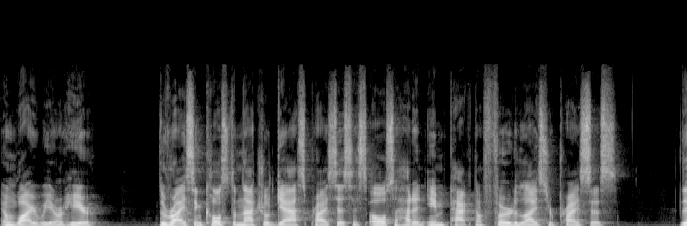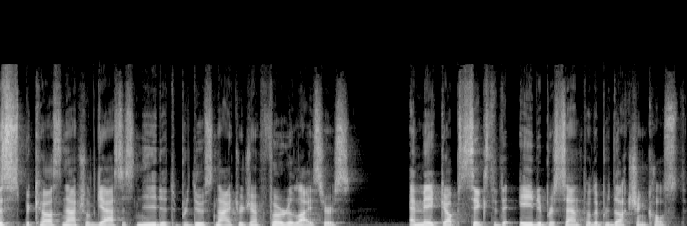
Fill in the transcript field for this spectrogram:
and why we are here. The rising cost of natural gas prices has also had an impact on fertilizer prices. This is because natural gas is needed to produce nitrogen fertilizers, and make up 60 to 80% of the production cost.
